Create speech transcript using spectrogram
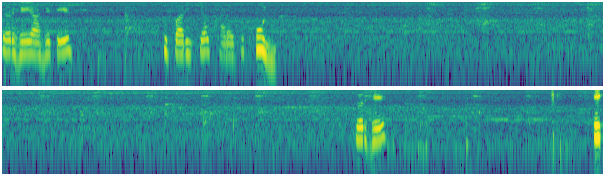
तर हे आहे ते सुपारीच्या झाडाचं फूल. तर हे एक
